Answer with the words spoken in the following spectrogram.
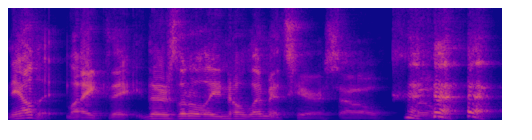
Nailed it. Like, they, there's literally no limits here. So.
